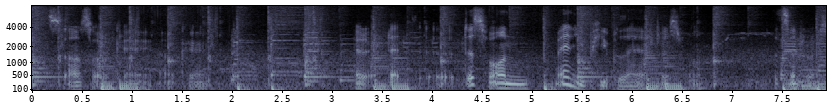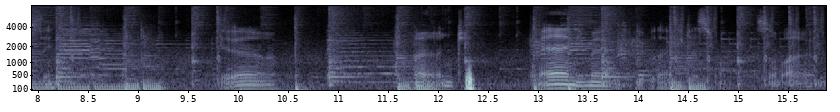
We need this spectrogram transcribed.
It's also okay. Okay. That, uh, this one, many people have this one. That's interesting. Yeah. And many, many people have this one. So I'm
